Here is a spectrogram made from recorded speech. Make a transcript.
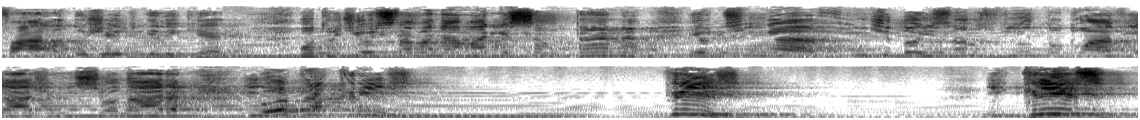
fala do jeito que Ele quer. Outro dia eu estava na Maria Santana, eu tinha 22 anos vindo de uma viagem missionária e outra crise. Crise. E crise,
